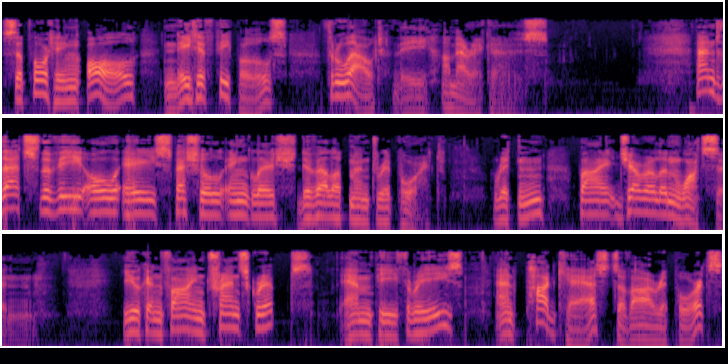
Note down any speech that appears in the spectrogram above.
supporting all native peoples throughout the Americas. And that's the VOA Special English Development Report, written by Geraldine Watson. You can find transcripts, MP3s, and podcasts of our reports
